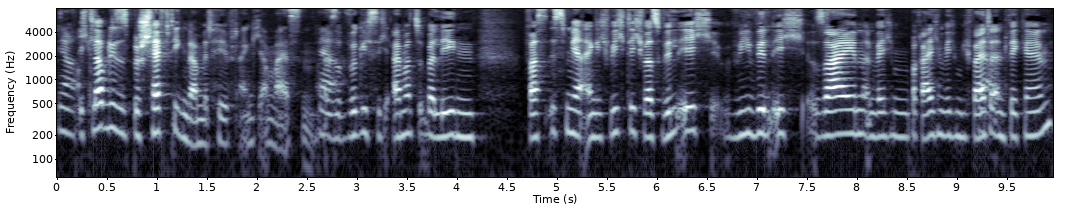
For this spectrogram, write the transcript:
Ja. Ich glaube, dieses Beschäftigen damit hilft eigentlich am meisten. Ja. Also wirklich sich einmal zu überlegen, was ist mir eigentlich wichtig, was will ich, wie will ich sein, in welchen Bereichen will ich mich weiterentwickeln.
